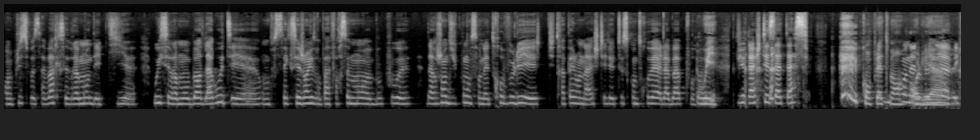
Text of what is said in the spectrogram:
En plus, il faut savoir que c'est vraiment des petits. oui, c'est vraiment au bord de la route et on sait que ces gens, ils n'ont pas forcément beaucoup d'argent. Du coup, on s'en est trop voulu. Et tu te rappelles, on a acheté tout ce qu'on trouvait là-bas pour oui. lui racheter sa tasse. Complètement. on a on avec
